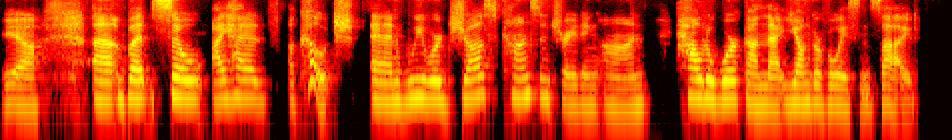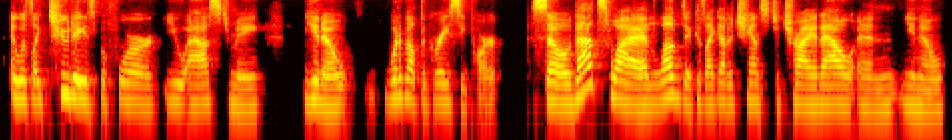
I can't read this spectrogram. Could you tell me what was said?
yeah. Uh, but so I had a coach, and we were just concentrating on how to work on that younger voice inside. It was like two days before you asked me, you know, what about the Gracie part? So that's why I loved it because I got a chance to try it out and, you know,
